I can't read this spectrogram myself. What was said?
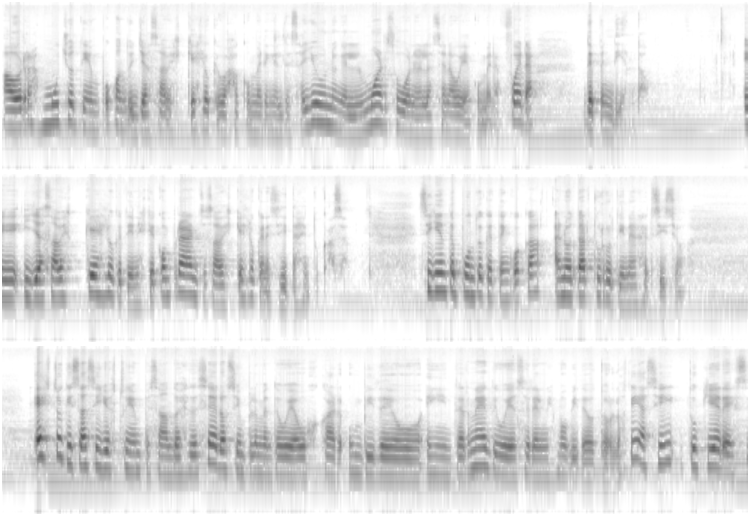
ahorras mucho tiempo cuando ya sabes qué es lo que vas a comer en el desayuno, en el almuerzo, bueno, en la cena voy a comer afuera dependiendo. Eh, y ya sabes qué es lo que tienes que comprar, ya sabes qué es lo que necesitas en tu casa. Siguiente punto que tengo acá, anotar tu rutina de ejercicio. Esto quizás si yo estoy empezando desde cero, simplemente voy a buscar un video en internet y voy a hacer el mismo video todos los días. Si tú quieres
